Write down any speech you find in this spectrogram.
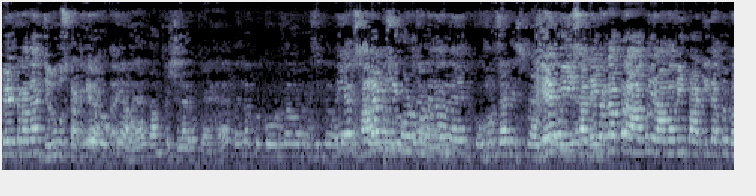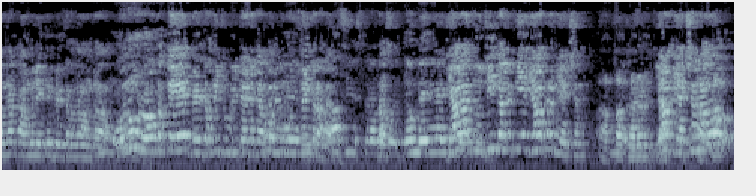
ਬਿਲਡਰਾਂ ਦਾ ਜਲੂਸ ਕੱਢ ਕੇ ਰੱਖਦਾ ਹੈ। ਹੋਇਆ ਕੰਮ ਪਿਛਲਾ ਰੁਕਿਆ ਹੈ ਪਹਿਲਾਂ ਕੋਈ ਕੋਰਟ ਦਾ ਆਰਡਰ ਸੀਗਾ ਇਹ ਸਾਰਾ ਹੀ ਕੋਰਟ ਤੋਂ ਹੁੰਦਾ ਹੈ। ਹੁਣ ਸਾਡੀ strike ਜੇ ਕੋਈ। ਸਾਡੇ ਵਰਗਾ ਭਰਾ ਕੋਈ ਆਮ ਆਦਮੀ ਪਾਰਟੀ ਦਾ ਕੋਈ ਬੰਦਾ ਕੰਮ ਲੈ ਕੇ ਬਿਲਡਰ ਦਾ ਆਉਂਦਾ ਉਹਨੂੰ ਰੋਕ ਕੇ ਬਿਲਡਰ ਦੀ ਚੂੜੀ ਟੈਟ ਕਰਦੇ ਨੇ ਉਹ ਨਹੀਂ ਕਰਾ ਅਸੀਂ ਇਸ ਤਰ੍ਹਾਂ ਦਾ ਕੋਈ ਦਿਓ ਮੇਰੀ ਆਈਡੀ ਜਾਂ ਦੂਜੀ ਗੱਲ ਕੀ ਹੈ ਜਾਂ ਫਿਰ ਰਿਐਕਸ਼ਨ ਆਪਾਂ ਖਰੜ ਜਾਂ objection ਲਾ ਆਪਾਂ ਲਓ।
